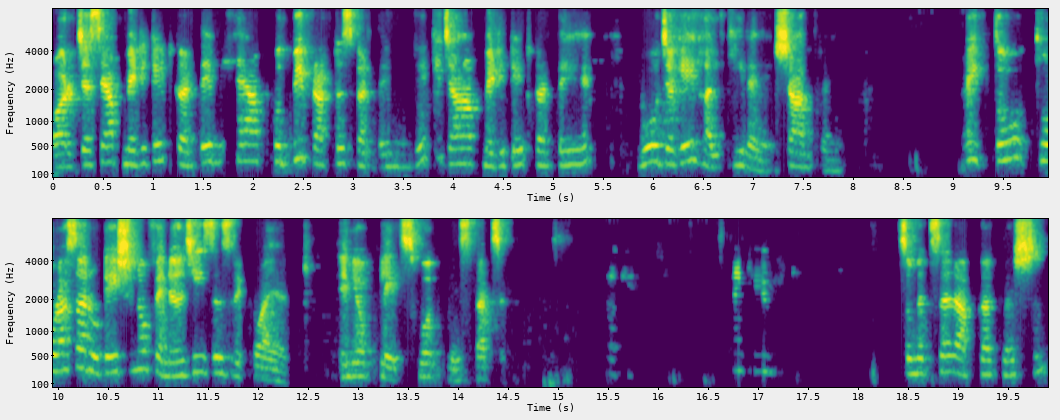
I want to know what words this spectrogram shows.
और जैसे आप मेडिटेट करते भी हैं आप खुद भी प्रैक्टिस करते होंगे कि जहाँ आप मेडिटेट करते हैं वो जगह हल्की रहे शांत रहे राइट right? तो थोड़ा सा rotation of energies is required in your place, workplace. That's it. Okay. Thank you. Sumit sir, आपका question?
